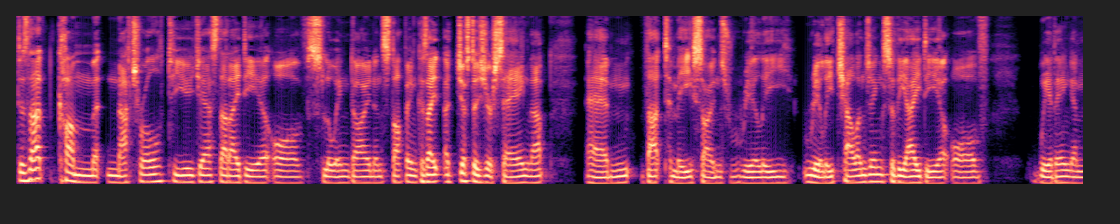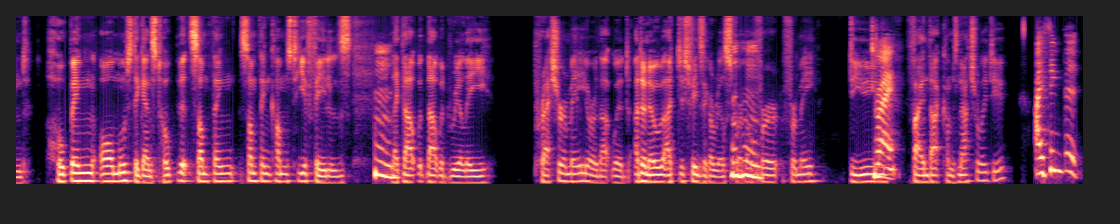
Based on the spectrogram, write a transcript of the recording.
does that come natural to you jess that idea of slowing down and stopping because i just as you're saying that um that to me sounds really really challenging so the idea of waiting and hoping almost against hope that something something comes to you feels hmm. like that would that would really pressure me or that would I don't know, it just feels like a real struggle mm-hmm. for for me. Do you right. find that comes naturally to you? I think that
